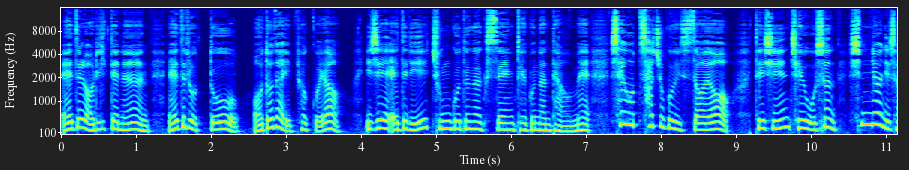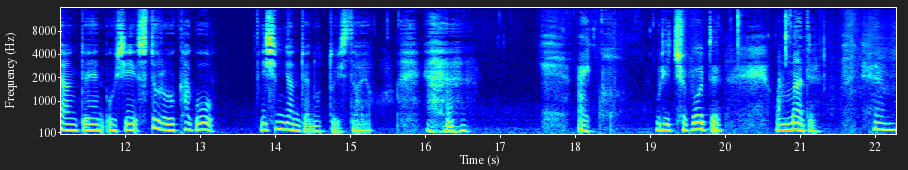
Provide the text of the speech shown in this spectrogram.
애들 어릴 때는 애들 옷도 얻어다 입혔고요. 이제 애들이 중고등학생 되고 난 다음에 새 옷 사주고 있어요. 대신 제 옷은 10년 이상 된 옷이 수두룩하고 20년 된 옷도 있어요. 아이고, 우리 주부들, 엄마들. 음,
